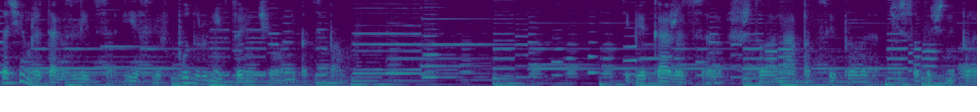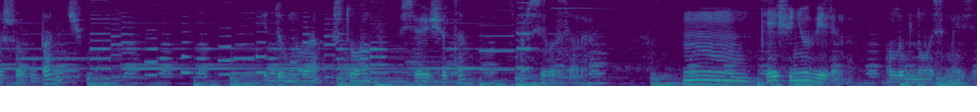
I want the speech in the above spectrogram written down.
Зачем же так злиться, если в пудру никто ничего не подсыпал? Тебе кажется, что она подсыпала чесоточный порошок в баночку? И думала, что он все еще там? Спросила Сара. «М -м, я еще не уверена, улыбнулась Мэйзи.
